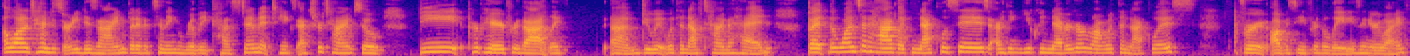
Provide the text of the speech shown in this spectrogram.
a lot of times it's already designed, but if it's something really custom, it takes extra time. So be prepared for that. Like um, do it with enough time ahead. But the ones that have like necklaces, I think you can never go wrong with a necklace for obviously for the ladies in your life.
